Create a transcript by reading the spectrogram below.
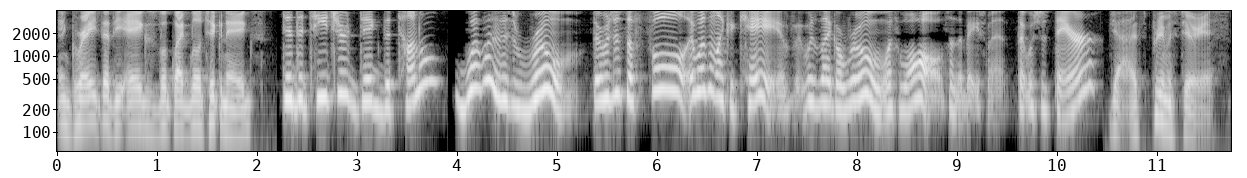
And great that the eggs look like little chicken eggs. Did the teacher dig the tunnel? What was this room? There was just a full, it wasn't like a cave. It was like a room with walls in the basement that was just there. Yeah, it's pretty mysterious.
